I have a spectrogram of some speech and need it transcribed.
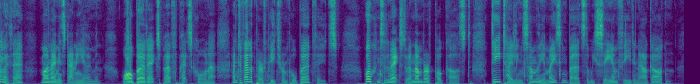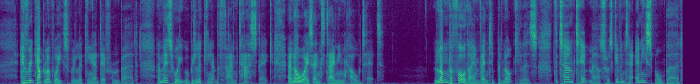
Hello there, my name is Danny Yeoman, wild bird expert for Pets Corner and developer of Peter and Paul Bird Foods. Welcome to the next of a number of podcasts detailing some of the amazing birds that we see and feed in our garden. Every couple of weeks, we're looking at a different bird, and this week we'll be looking at the fantastic and always entertaining coal tit. Long before they invented binoculars, the term titmouse was given to any small bird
